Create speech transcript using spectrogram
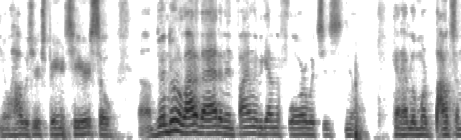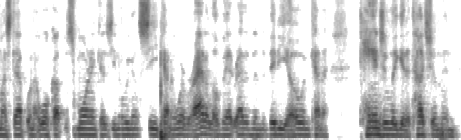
you know, how was your experience here? So, uh, been doing a lot of that, and then finally we got on the floor, which is, you know, kind of had a little more bounce on my step when I woke up this morning because you know we're going to see kind of where we're at a little bit rather than the video and kind of tangibly get a touch of them and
